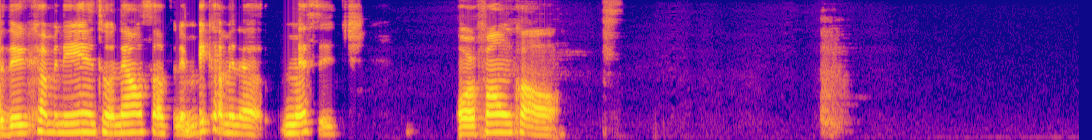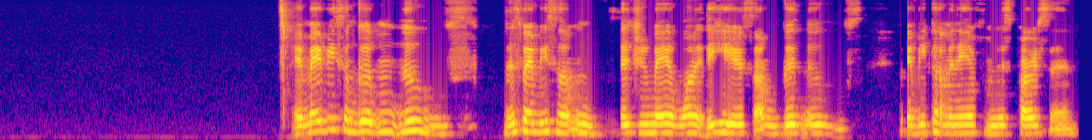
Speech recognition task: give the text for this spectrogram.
But they're coming in to announce something. It may come in a message or a phone call. It may be some good news. This may be something that you may have wanted to hear, some good news. Maybe coming in from this person.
